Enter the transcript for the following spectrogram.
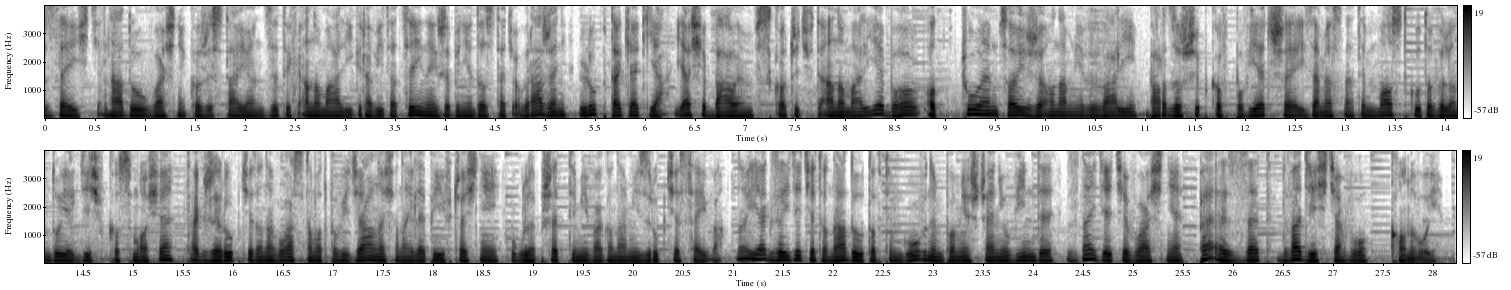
zejść na dół, właśnie korzystając z tych anomalii grawitacyjnych, żeby nie dostać obrażeń, lub tak jak ja. Ja się bałem wskoczyć w te anomalie, bo odczułem coś, że ona mnie wywali bardzo szybko w powietrze i zamiast na tym mostku to wyląduje gdzieś w kosmosie. Także róbcie to na własną odpowiedzialność, a najlepiej wcześniej w ogóle przed tymi wagonami zróbcie save'a. No i jak zejdziecie to na dół, to w tym głównym pomieszczeniu windy znajdziecie właśnie PSZ 20W konwój.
